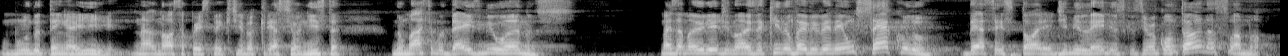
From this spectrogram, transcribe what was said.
O mundo tem aí, na nossa perspectiva criacionista, no máximo 10 mil anos. Mas a maioria de nós aqui não vai viver nenhum século dessa história de milênios que o Senhor contou na sua mão.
